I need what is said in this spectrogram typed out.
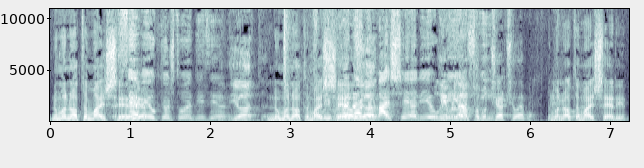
Numa nota mais Percebem séria, o que eu estou a dizer? Idiota. numa nota mais Uma séria, nota mais séria. O livro dela sobre o aqui- Churchill é bom. numa nota mais séria,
